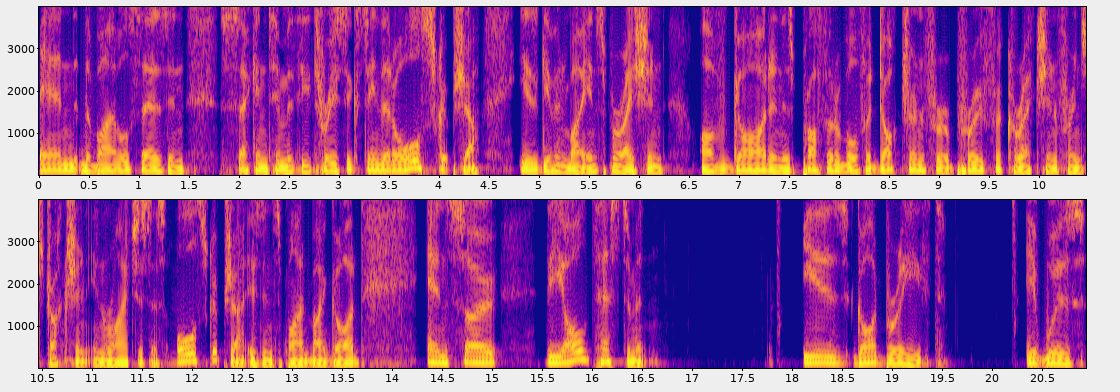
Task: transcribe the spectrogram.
And the Bible says in 2 Timothy 3:16 that all scripture is given by inspiration of God and is profitable for doctrine, for reproof, for correction, for instruction in righteousness. All scripture is inspired by God. And so the Old Testament is God breathed. It was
